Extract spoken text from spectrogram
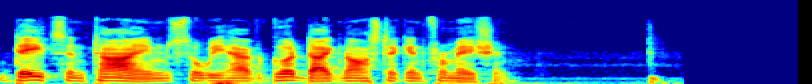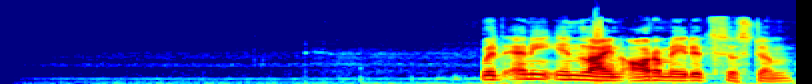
dates and times so we have good diagnostic information. With any inline automated system,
